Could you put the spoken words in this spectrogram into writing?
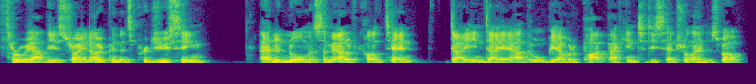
throughout the Australian Open that's producing an enormous amount of content day in, day out that we'll be able to pipe back into Decentraland as well.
